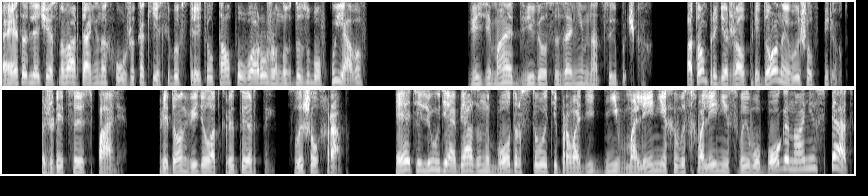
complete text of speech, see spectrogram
а это для честного артанина хуже, как если бы встретил толпу вооруженных до зубов куявов. Визимайт двигался за ним на цыпочках. Потом придержал Придона и вышел вперед. Жрецы спали. Придон видел открытые рты, слышал храп. Эти люди обязаны бодрствовать и проводить дни в молениях и восхвалении своего бога, но они спят.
